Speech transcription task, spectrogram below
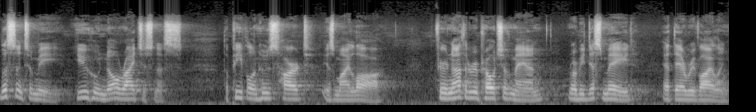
Listen to me, you who know righteousness, the people in whose heart is my law. Fear not the reproach of man, nor be dismayed at their reviling.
